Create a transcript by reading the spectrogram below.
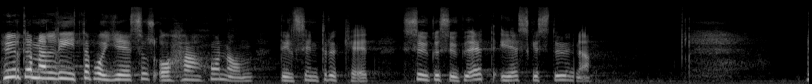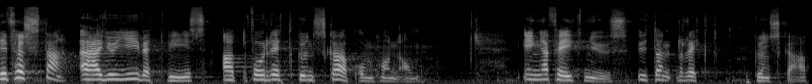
Hur kan man lita på Jesus och ha honom till sin trygghet 2021 i Eskilstuna? Det första är ju givetvis att få rätt kunskap om honom. Inga fake news, utan rätt kunskap.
